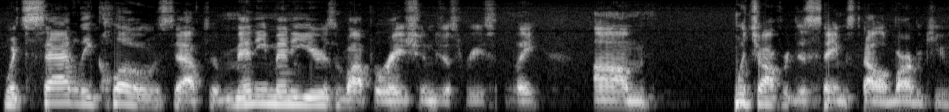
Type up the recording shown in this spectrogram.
which sadly closed after many many years of operation just recently, um, which offered the same style of barbecue.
